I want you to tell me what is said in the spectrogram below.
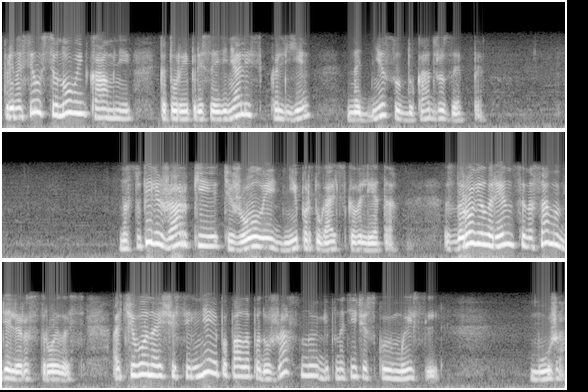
приносил все новые камни — которые присоединялись к колье на дне сундука Джузеппе. Наступили жаркие, тяжелые дни португальского лета. Здоровье Лоренци на самом деле расстроилось, отчего она еще сильнее попала под ужасную гипнотическую мысль мужа.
